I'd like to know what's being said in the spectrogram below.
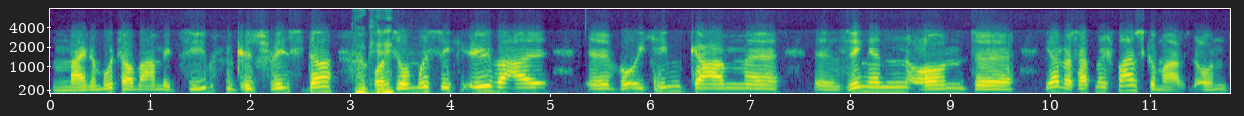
Meine Mutter war mit sieben Geschwistern okay. und so musste ich überall, äh, wo ich hinkam, äh, äh, singen und äh, ja, das hat mir Spaß gemacht und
